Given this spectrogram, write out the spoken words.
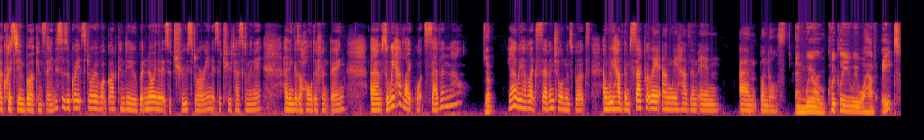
a Christian book and saying this is a great story of what God can do, but knowing that it's a true story and it's a true testimony, I think is a whole different thing. Um, so we have like what seven now? Yep. Yeah, we have like seven children's books, and we have them separately, and we have them in um, bundles. and we are quickly we will have eight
